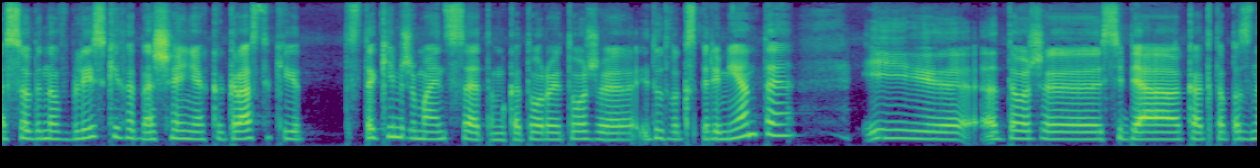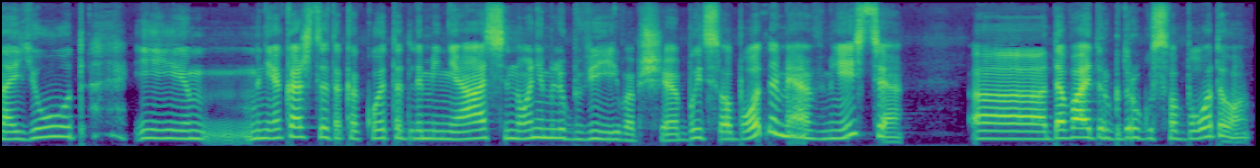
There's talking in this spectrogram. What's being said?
особенно в близких отношениях, как раз-таки с таким же майндсетом, которые тоже идут в эксперименты и э, тоже себя как-то познают. И мне кажется, это какой-то для меня синоним любви вообще. Быть свободными вместе, э, давать друг другу свободу,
